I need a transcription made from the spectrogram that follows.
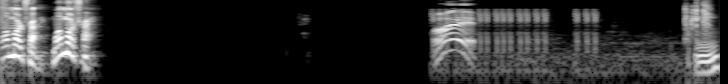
One more try. One more try. Oi! Mm.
